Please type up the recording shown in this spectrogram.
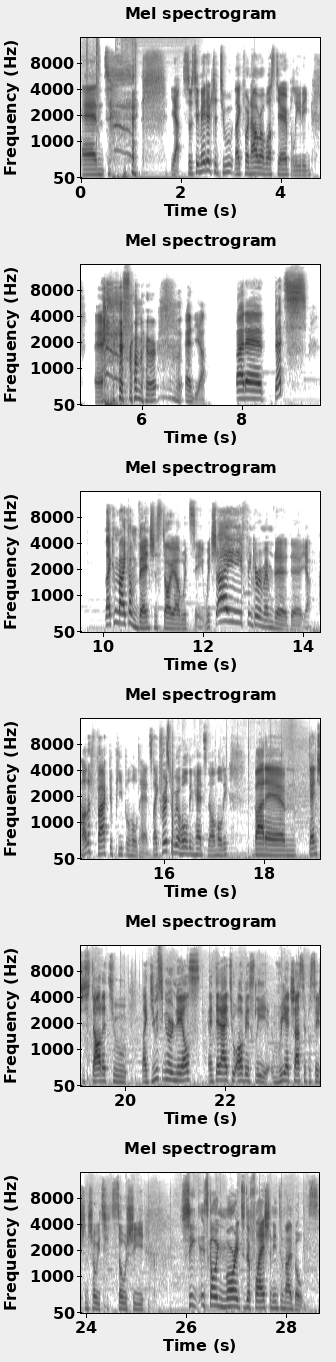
And yeah, so she made her tattoo. Like for an hour I was there bleeding uh, from her. And yeah. But uh, that's like my convention story, I would say, which I think I remember the, yeah, how the fuck do people hold hands? Like first we were holding hands normally, but um, then she started to like using her nails, and then I had to obviously readjust the position so it so she she is going more into the flesh and into my bones.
